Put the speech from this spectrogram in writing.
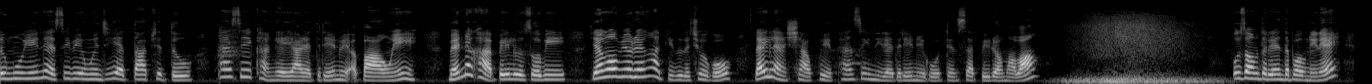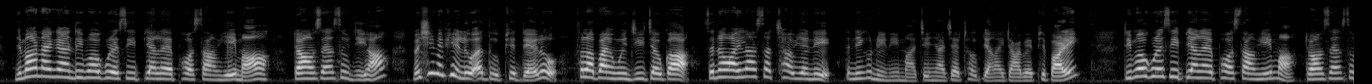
လူမှုရေးနဲ့စီပင်ဝင်ကြီးရဲ့တားဖြစ်သူဖမ်းဆီးခံခဲ့ရတဲ့တဲ့င်းတွေအပါအဝင်မဲနှခပေးလို့ဆိုပြီးရန်ကုန်မြို့တွင်းကပြည်သူတချို့ကိုလိုက်လံရှာဖွေဖမ်းဆီးနေတဲ့တဲ့င်းတွေကိုတင်ဆက်ပေးတော့မှာပါ။ ဦးဆောင်သတင်းတပုတ်အနေနဲ့မြန်မာနိုင်ငံဒီမိုကရေစီပြန်လည်ဖော်ဆောင်ရေးမှာဒေါအောင်ဆန်းစုကြည်ဟာမရှိမဖြစ်လိုအပ်သူဖြစ်တယ်လို့ဖိလစ်ပိုင်ဝန်ကြီးချုပ်ကဇန်နဝါရီလ16ရက်နေ့တနင်္ဂနွေနေ့မှာကြေညာချက်ထုတ်ပြန်လိုက်တာပဲဖြစ်ပါတယ်။ဒီမိုကရေစီပြန်လည်ဖော်ဆောင်ရေးမှာဒေါအောင်ဆန်းစု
